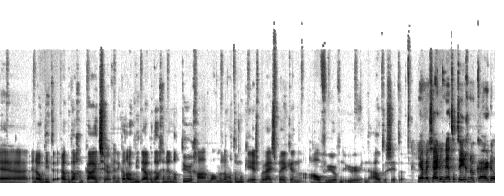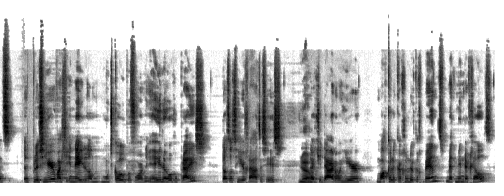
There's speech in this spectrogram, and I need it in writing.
Uh, en ook niet elke dag gaan kitesurfen. En ik kan ook niet elke dag in de natuur gaan wandelen, want dan moet ik eerst bij wijze van spreken een half uur of een uur in de auto zitten. Ja, wij zeiden net al tegen elkaar dat het plezier wat je in Nederland moet kopen voor een hele hoge prijs, dat dat hier gratis is. Ja. En dat je daardoor hier makkelijker gelukkig bent met minder geld.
